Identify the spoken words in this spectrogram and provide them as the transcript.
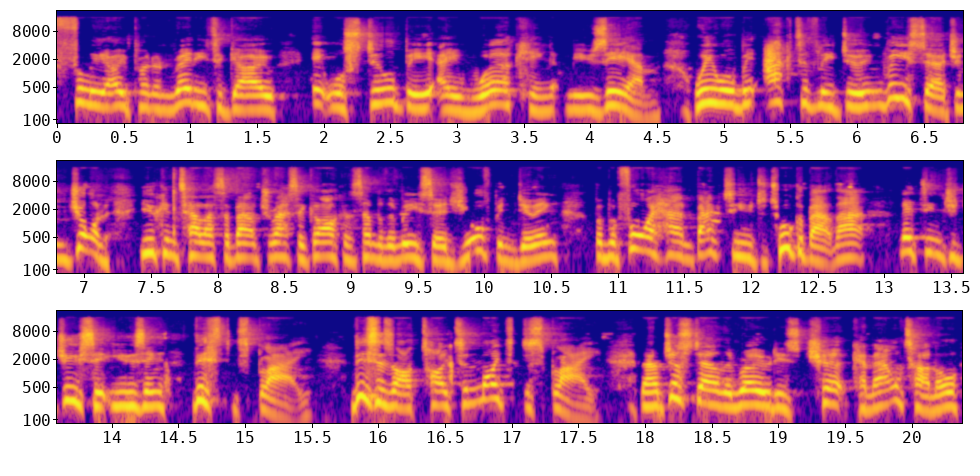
fully open and ready to go, it will still be a working museum. We will be actively doing research. And John, you can tell us about Jurassic Ark and some of the research you've been doing. But before I hand back to you to talk about that, let's introduce it using this display. This is our Titan Titanite display. Now, just down the road is Chirk Canal Tunnel,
